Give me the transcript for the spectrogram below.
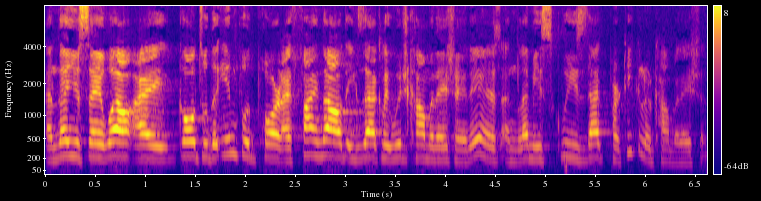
and then you say, well, I go to the input port, I find out exactly which combination it is, and let me squeeze that particular combination,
